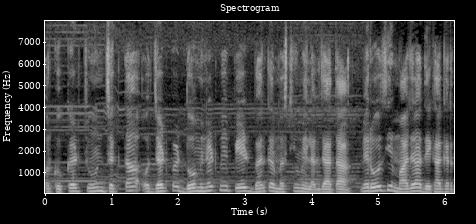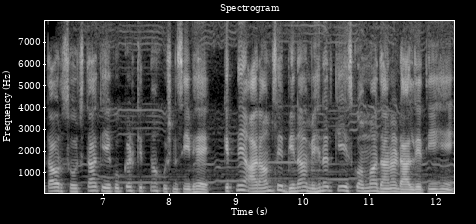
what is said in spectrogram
और कुकर चून, जगता और जट पर दो मिनट में पेट भर कर मस्तियों में लग जाता। मैं रोज ये माजरा देखा करता और सोचता कि ये कुकर कितना खुशनसीब है। कितने आराम से बिना मेहनत किए इसको अम्मा दाना डाल देती हैं।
